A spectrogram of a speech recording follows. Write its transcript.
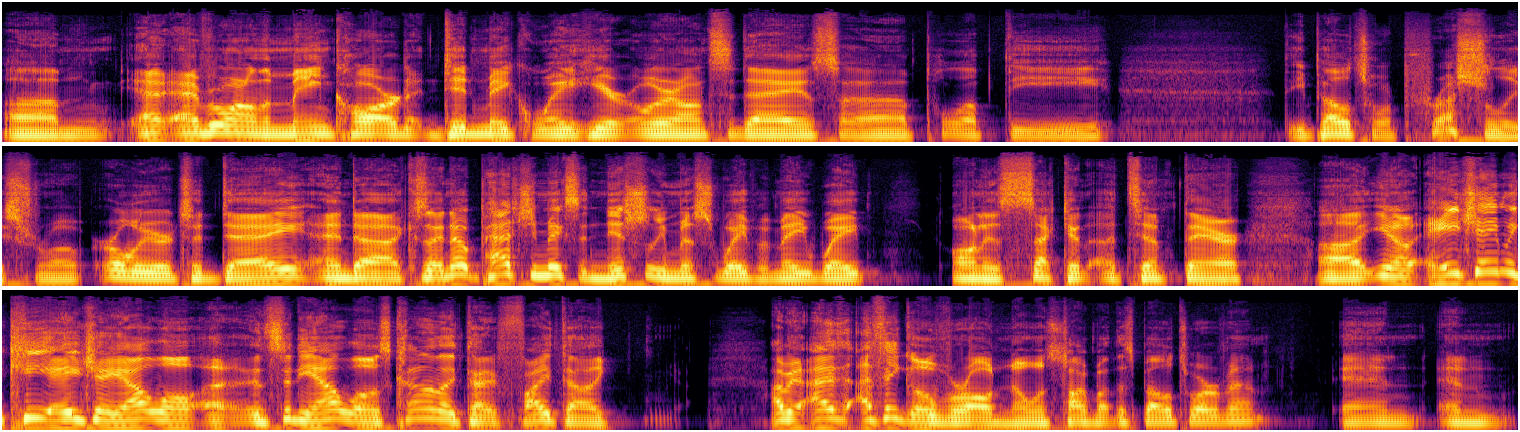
Um, everyone on the main card did make weight here earlier on today. So uh, pull up the the Bellator press release from earlier today, and because uh, I know Patchy Mix initially missed weight but made weight on his second attempt there. Uh, you know, AJ McKee, AJ Outlaw, uh, and Sidney Outlaw is kind of like that fight that, like, I mean, I, I think overall no one's talking about this Bellator event, and and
